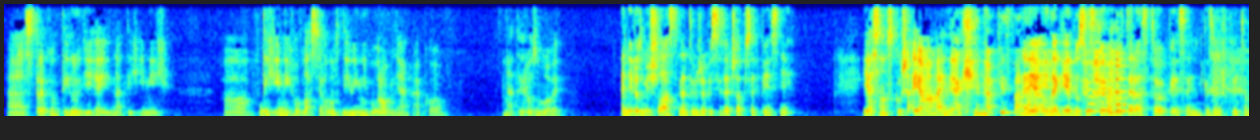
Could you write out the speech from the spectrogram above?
Uh, stretnúť tých ľudí, hej, na tých iných v tých iných oblastiach alebo v tých iných úrovniach ako na tej rozumovej. A nerozmýšľala si nad tým, že by si začala písať piesne? Ja som skúšala, ja mám aj nejaké napísané. A ja ale... inak jednu si spievam doteraz tvoju pieseň, keď som už pri tom.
